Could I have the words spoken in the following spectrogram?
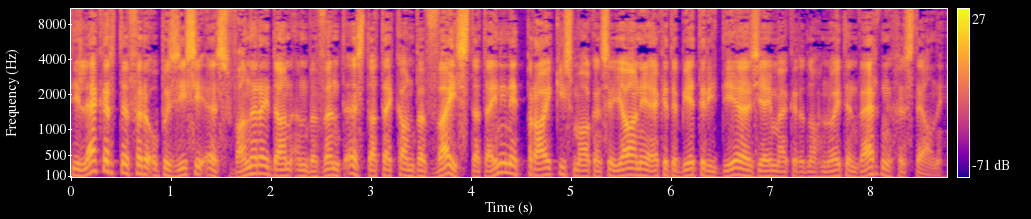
Die lekkerte vir 'n oppositie is wanneer hy dan in bewind is dat hy kan bewys dat hy nie net praatjies maak en sê ja nee, ek het 'n beter idee as jy, maar ek het dit nog nooit in werking gestel nie.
